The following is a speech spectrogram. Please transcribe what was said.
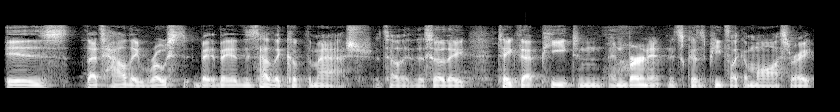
is that's how they roast. This is how they cook the mash. It's how they so they take that peat and, and burn it. It's because peat's like a moss, right?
